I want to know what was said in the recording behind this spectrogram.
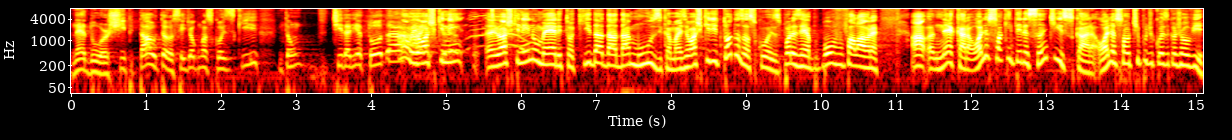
né, do worship e tal, então eu sei de algumas coisas que, então, tiraria toda Não, eu acho que nem, eu acho que nem no mérito aqui da, da, da música, mas eu acho que de todas as coisas. Por exemplo, o povo falava, né? Ah, né, cara, olha só que interessante isso, cara. Olha só o tipo de coisa que eu já ouvi.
